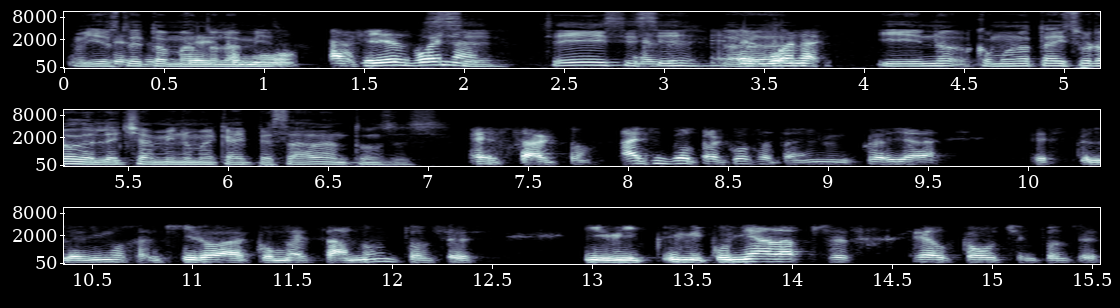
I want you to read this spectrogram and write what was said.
Yo estoy tomando este, la misma. Así es buena. Sí, sí, sí. es, buena. Y no, como no trae suero de leche, a mí no me cae pesada, entonces. Exacto. Ah, esa es otra cosa también. Ya este, le dimos al giro a comer sano, entonces. Y mi, y mi cuñada, pues es health coach, entonces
